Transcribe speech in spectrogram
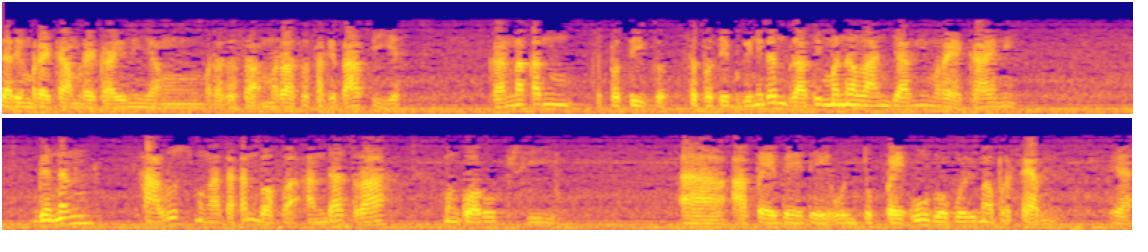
dari mereka-mereka ini yang merasa sa- merasa sakit hati ya. Karena kan seperti seperti begini kan berarti menelanjangi mereka ini. Dengan halus mengatakan bahwa anda telah mengkorupsi uh, APBD untuk PU 25 ya.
